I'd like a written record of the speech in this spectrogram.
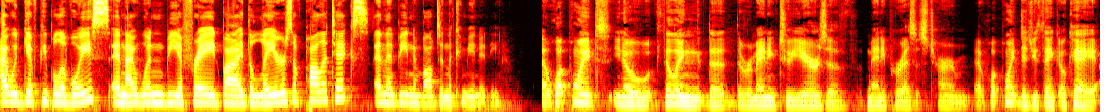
I would give people a voice and I wouldn't be afraid by the layers of politics and then being involved in the community. At what point, you know, filling the the remaining two years of Manny Perez's term, at what point did you think, okay,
